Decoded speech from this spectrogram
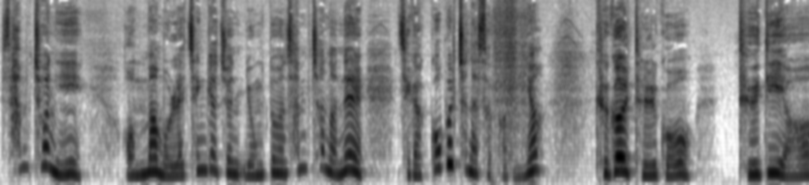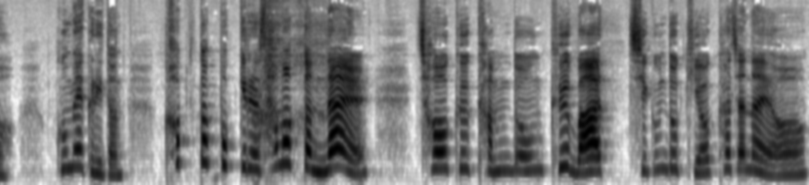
삼촌이 엄마 몰래 챙겨준 용돈 3,000원을 제가 꼬불 쳐 놨었거든요. 그걸 들고 드디어 꿈에 그리던 컵떡볶이를 사 먹던 날, 저 그 감동, 그 맛 지금도 기억하잖아요.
